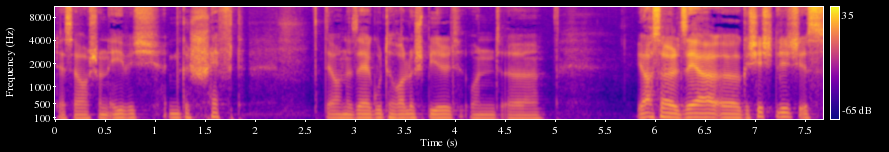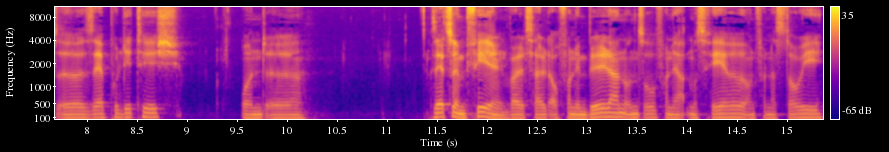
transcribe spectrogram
Der ist ja auch schon ewig im Geschäft, der auch eine sehr gute Rolle spielt und äh, ja, ist halt sehr äh, geschichtlich, ist äh, sehr politisch und sehr zu empfehlen, weil es halt auch von den Bildern und so, von der Atmosphäre und von der Story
